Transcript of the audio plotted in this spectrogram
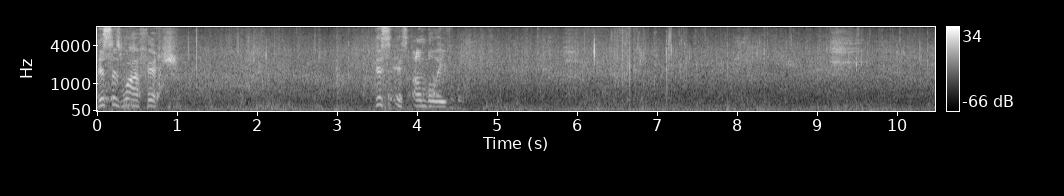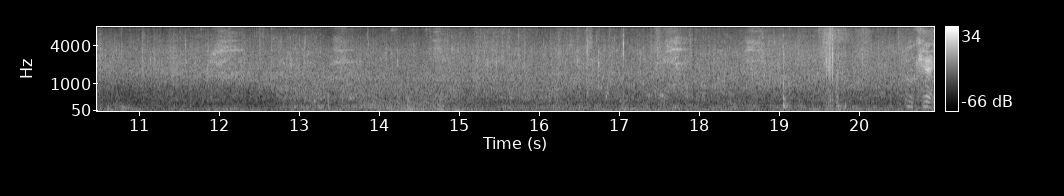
This is why I fish. This is unbelievable. Okay.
